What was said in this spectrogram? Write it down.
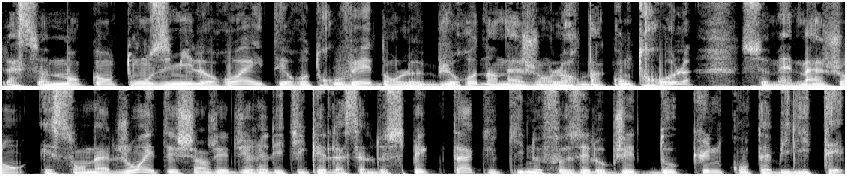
La somme manquante, 11 000 euros, a été retrouvée dans le bureau d'un agent lors d'un contrôle. Ce même agent et son adjoint étaient chargés de gérer les tickets de la salle de spectacle qui ne faisait l'objet d'aucune comptabilité.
